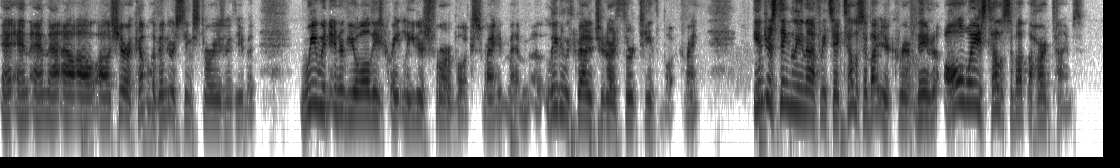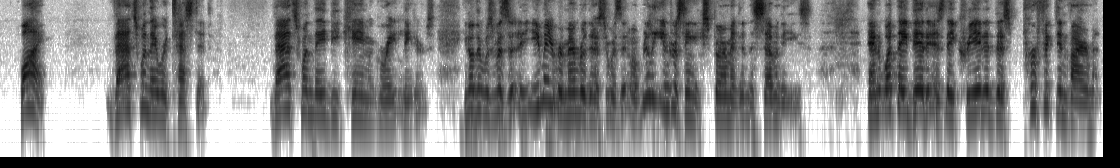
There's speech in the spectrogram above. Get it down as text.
And, and, and I'll, I'll share a couple of interesting stories with you, but we would interview all these great leaders for our books, right? Leading with Gratitude, our 13th book, right? Interestingly enough, we'd say, Tell us about your career. They would always tell us about the hard times. Why? That's when they were tested. That's when they became great leaders. You know, there was, was you may remember this. There was a really interesting experiment in the 70s. And what they did is they created this perfect environment,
